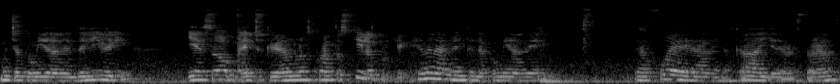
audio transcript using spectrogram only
mucha comida del delivery y eso ha hecho que vean unos cuantos kilos, porque generalmente la comida de, de afuera, de la calle, de restaurantes,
